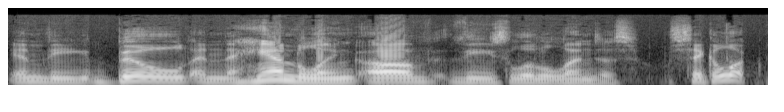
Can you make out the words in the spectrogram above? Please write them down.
in the build and the handling of these little lenses. Let's take a look.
